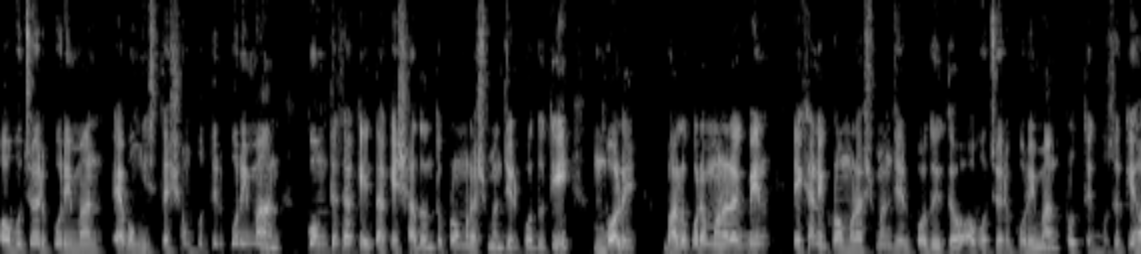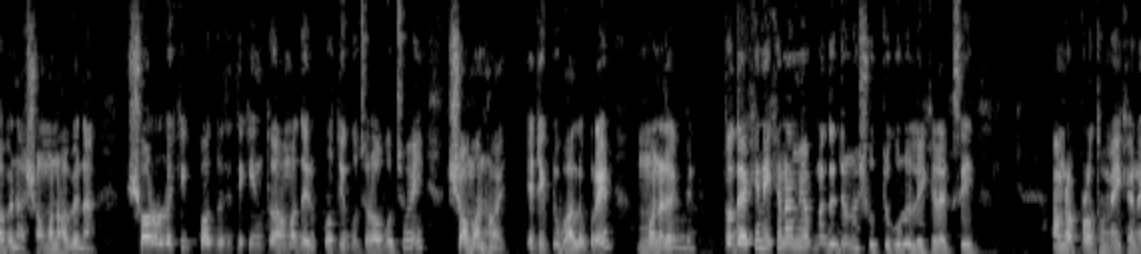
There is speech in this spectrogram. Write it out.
অবচয়ের পরিমাণ এবং স্থায়ী সম্পত্তির পরিমাণ কমতে থাকে, তাকে সাধারণত ক্রমহ্রাসমান যে পদ্ধতি বলে। ভালো করে মনে রাখবেন, এখানে ক্রমহ্রাসমান যে পদ্ধতিতে অবচয়ের পরিমাণ প্রত্যেক বছর কি হবে না, সমান হবে না। সরলরৈখিক পদ্ধতিতে কিন্তু আমাদের প্রতি বছর অবচয় সমান হয়, এটি একটু ভালো করে মনে রাখবেন। তো দেখেন, এখানে আমি আপনাদের জন্য সূত্রগুলো লিখে রাখছি। আমরা প্রথমে এখানে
